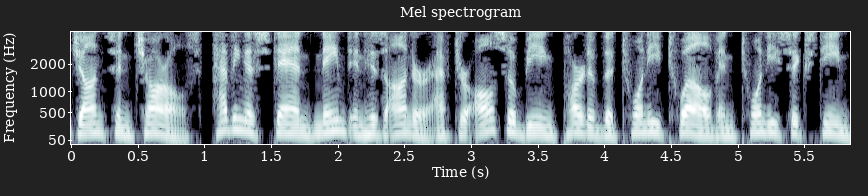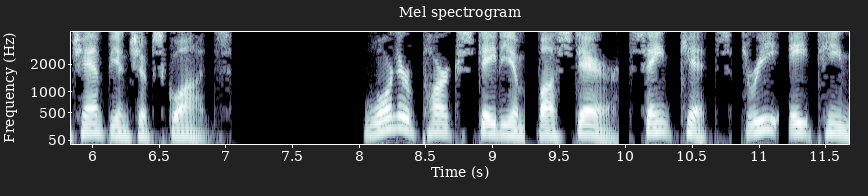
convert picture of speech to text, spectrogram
Johnson Charles, having a stand named in his honour after also being part of the 2012 and 2016 championship squads. Warner Park Stadium, Basseterre, St Kitts 3, 18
